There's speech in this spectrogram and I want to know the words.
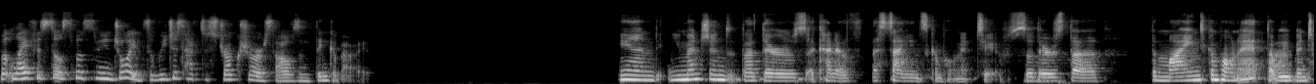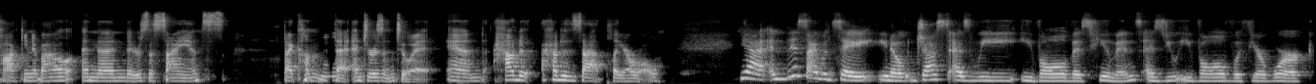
but life is still supposed to be enjoyed. So we just have to structure ourselves and think about it. And you mentioned that there's a kind of a science component too. So mm-hmm. there's the the mind component that we've been talking about, and then there's a science that comes mm-hmm. that enters into it. And how do how does that play a role? Yeah. And this, I would say, you know, just as we evolve as humans, as you evolve with your work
